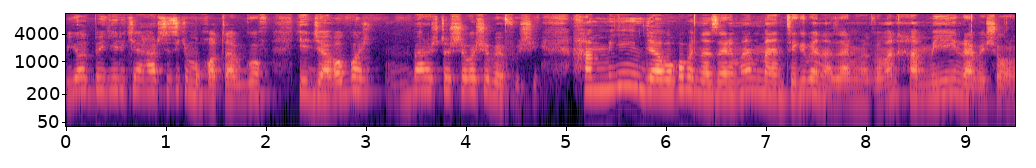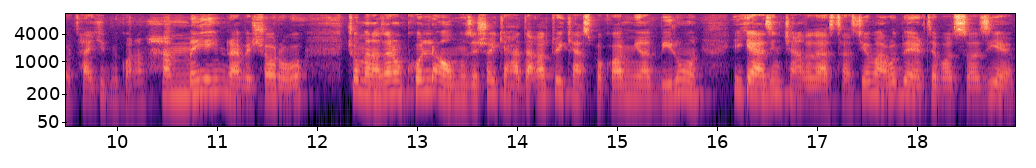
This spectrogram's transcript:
یاد بگیری که هر چیزی که مخاطب گفت یه جواب باش براش داشته باشه بفروشی. همه این جواب ها به نظر من منطقی به نظر میاد و من همه این روش ها رو تاکید می‌کنم. همه این روش ها رو چون به نظرم کل آموزش هایی که حداقل توی کسب و کار میاد بیرون یکی از این چند دست هست. یا مربوط به ارتباط سازیه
